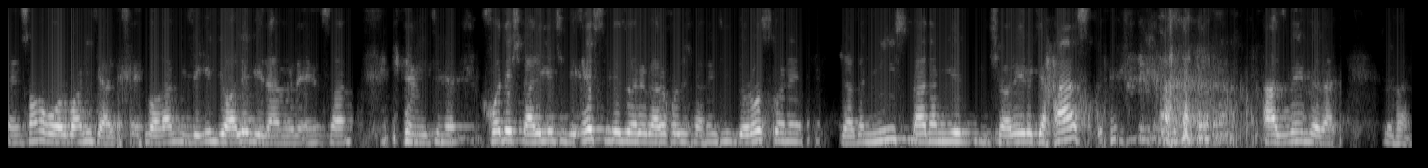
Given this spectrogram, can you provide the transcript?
انسان قربانی کرده. خیلی واقعا ویژگی جالبی در مورد انسان که می‌تونه خودش برای یه چیزی اسم بذاره برای خودش مثلا چیزی درست کنه که اصلا نیست بعدم یه بیچاره رو که هست از بین ببره. بفهم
